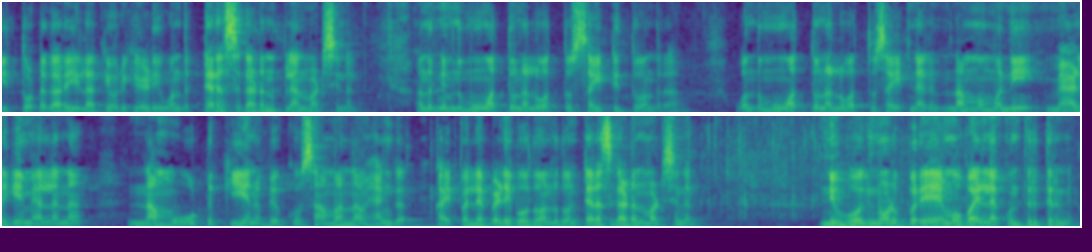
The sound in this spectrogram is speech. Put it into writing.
ಈ ತೋಟಗಾರ ಇಲಾಖೆಯವ್ರಿಗೆ ಹೇಳಿ ಒಂದು ಟೆರೆಸ್ ಗಾರ್ಡನ್ ಪ್ಲ್ಯಾನ್ ಮಾಡಿಸಿನಲ್ಲಿ ಅಂದ್ರೆ ನಿಮ್ದು ಮೂವತ್ತು ನಲವತ್ತು ಸೈಟ್ ಇತ್ತು ಅಂದ್ರೆ, ಒಂದು ಮೂವತ್ತು ನಲವತ್ತು ಸೈಟ್ನಾಗ ನಮ್ಮ ಮನೆ ಮ್ಯಾಳಿಗೆ ಮೇಲನ ನಮ್ಮ ಊಟಕ್ಕೆ ಏನು ಬೇಕು ಸಾಮಾನು ನಾವು ಹೆಂಗೆ ಕಾಯಿಪಲ್ಯ ಬೆಳಿಬೋದು ಅನ್ನೋದು ಒಂದು ಟೆರೆಸ್ ಗಾರ್ಡನ್ ಮಾಡಿಸಿನಲ್ಲಿ ನೀವು ಹೋಗಿ ನೋಡಿ, ಬರೇ ಮೊಬೈಲ್ನಾಗ ಕುಂತಿರ್ತೀರಿ ನೀವು.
